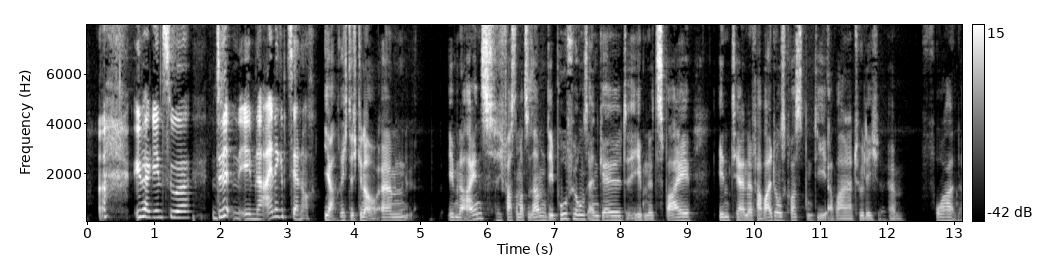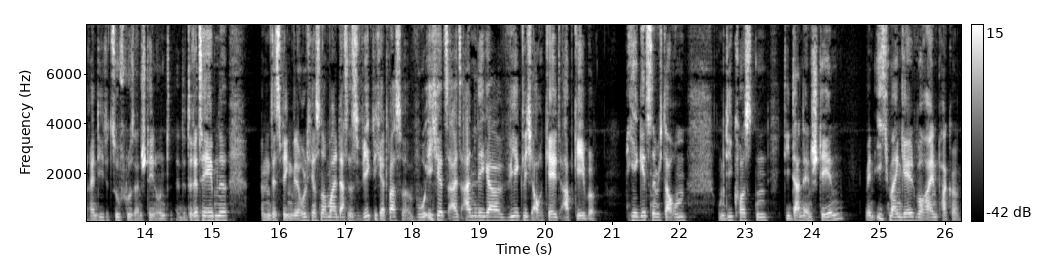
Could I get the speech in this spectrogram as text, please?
übergehen zur dritten Ebene. Eine gibt's ja noch. Ja, richtig, genau. Ähm, Ebene 1, ich fasse nochmal zusammen, Depotführungsentgelt. Ebene 2, interne Verwaltungskosten, die aber natürlich ähm, vor Renditezufluss entstehen. Und dritte Ebene, ähm, deswegen wiederhole ich das nochmal, das ist wirklich etwas, wo ich jetzt als Anleger wirklich auch Geld abgebe. Hier geht es nämlich darum, um die Kosten, die dann entstehen, wenn ich mein Geld wo reinpacke.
